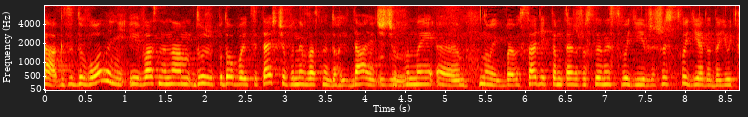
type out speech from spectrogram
Так, задоволені, і власне нам дуже подобається те, що вони власне доглядають, що вони е, ну якби садять там теж рослини свої, вже щось своє додають.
